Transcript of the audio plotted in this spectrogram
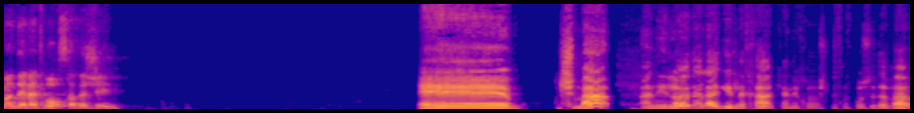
Monday Night Wars חדשים. שמע, אני לא יודע להגיד לך, כי אני חושב שבסופו של דבר,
